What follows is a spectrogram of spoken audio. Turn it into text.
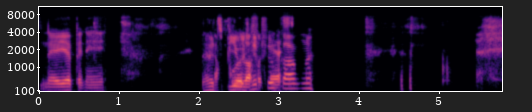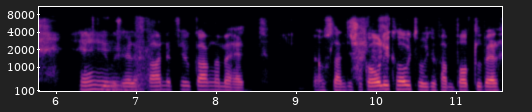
Nein, eben nicht. Jetzt hab Bio ist nicht viel gegangen. Bio ist eigentlich gar nicht viel gegangen. Man hat einen ausländischen Goalie geholt, weil der Van Pottelberg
